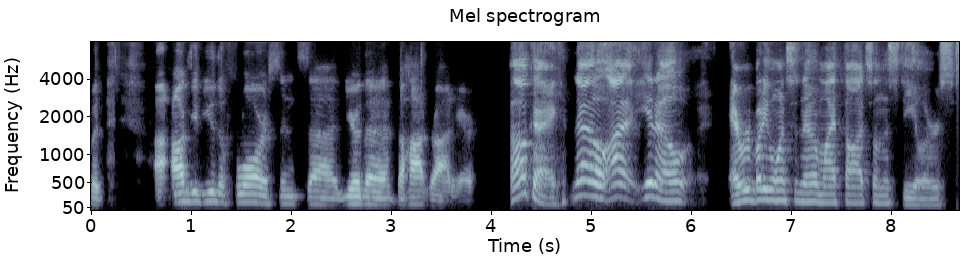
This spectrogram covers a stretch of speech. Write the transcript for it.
but I'll give you the floor since uh, you're the the hot rod here. Okay. No, I you know everybody wants to know my thoughts on the Steelers.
